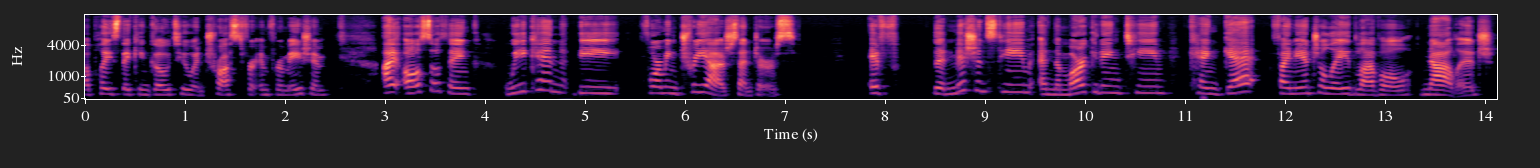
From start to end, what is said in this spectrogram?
a place they can go to and trust for information. I also think we can be forming triage centers if the admissions team and the marketing team can get financial aid level knowledge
